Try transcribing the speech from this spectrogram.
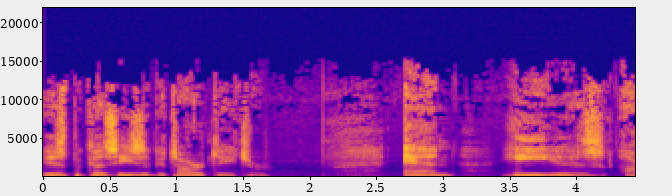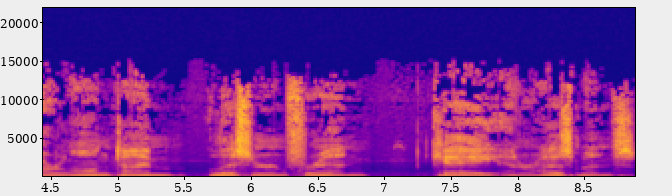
is because he's a guitar teacher, and he is our longtime listener and friend, Kay, and her husband's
